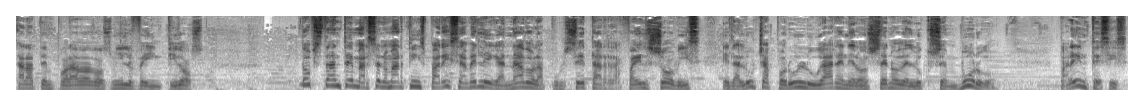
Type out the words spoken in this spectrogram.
a la temporada 2022. No obstante, Marcelo Martins parece haberle ganado la pulseta a Rafael Sobis en la lucha por un lugar en el onceno de Luxemburgo. Paréntesis,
